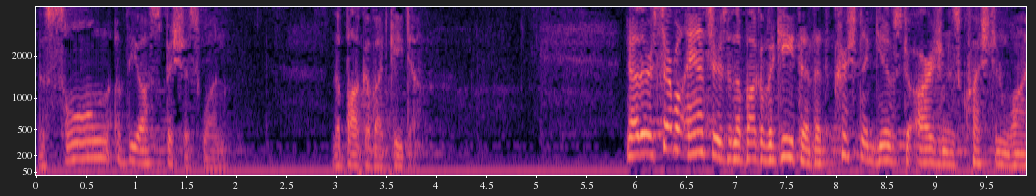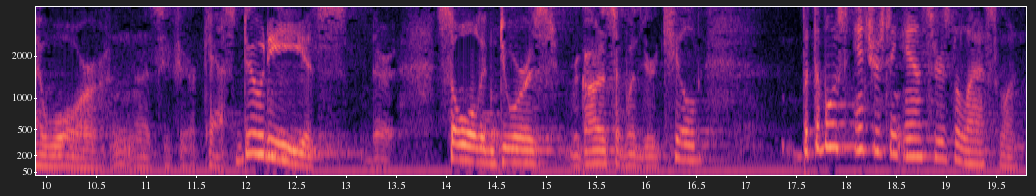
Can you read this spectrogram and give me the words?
the Song of the Auspicious One, the Bhagavad Gita. Now, there are several answers in the Bhagavad Gita that Krishna gives to Arjuna's question, why war? It's if you're caste duty, it's their soul endures regardless of whether you're killed. But the most interesting answer is the last one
